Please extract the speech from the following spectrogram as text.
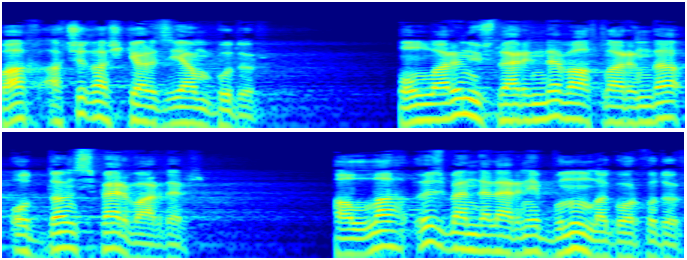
Bax, açıq-aşkar ziyan budur. Onların üstlərində və altlarında oddan sipər vardır. Allah öz bəndələrini bununla qorxudur.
